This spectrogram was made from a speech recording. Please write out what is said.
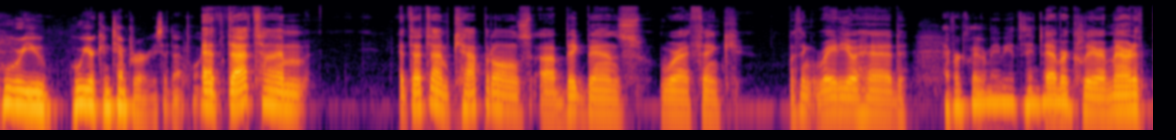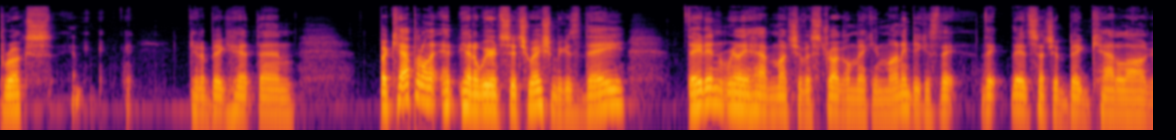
who were you? Who were your contemporaries at that point? At that time, at that time, Capitol's uh, big bands were, I think, I think Radiohead, Everclear, maybe at the same time. Everclear, Meredith Brooks yep. get a big hit then, but Capitol had, had a weird situation because they they didn't really have much of a struggle making money because they they, they had such a big catalog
